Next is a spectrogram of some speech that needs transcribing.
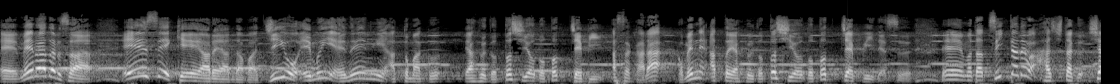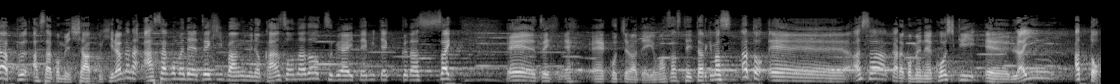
えーメールアドレスは、asakra アンダーバー gomenne アットマーク yahoo.co.jp 朝からごめんね at yahoo.co.jp です。えーまたツイッターでは、ハッシュタグ、シャープ朝ごめ、シャープひらがな朝ごめでぜひ番組の感想などをつぶやいてみてください。えーぜひね、えーこちらで読まさせていただきます。あと、えー朝からごめんね、公式、えー LINE アット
